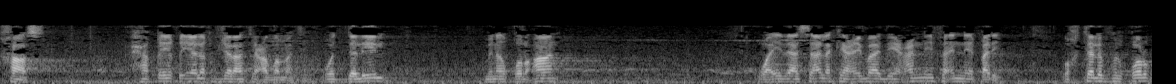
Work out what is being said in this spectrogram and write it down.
خاص. حقيقي يليق بجلالة عظمته. والدليل من القرآن وإذا سألك عبادي عني فإني قريب. واختلف في القرب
